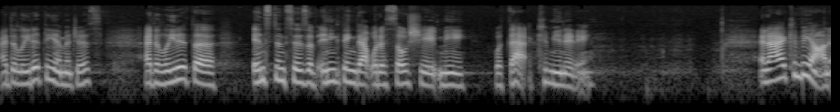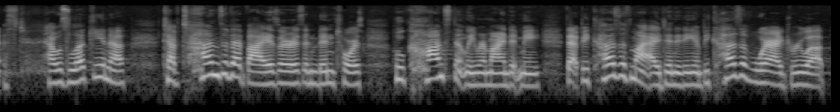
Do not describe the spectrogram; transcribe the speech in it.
I deleted the images, I deleted the instances of anything that would associate me with that community. And I can be honest, I was lucky enough to have tons of advisors and mentors who constantly reminded me that because of my identity and because of where I grew up,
